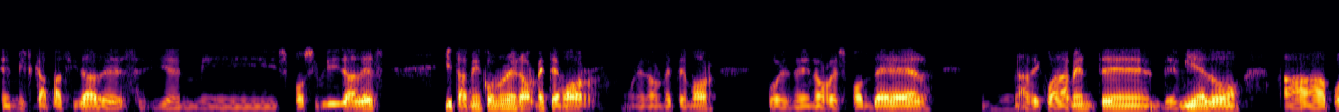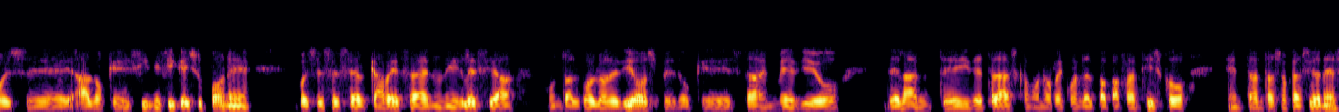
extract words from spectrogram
en mis capacidades y en mis posibilidades y también con un enorme temor, un enorme temor pues de no responder adecuadamente, de miedo a pues eh, a lo que significa y supone pues ese ser cabeza en una iglesia junto al pueblo de Dios, pero que está en medio, delante y detrás, como nos recuerda el Papa Francisco en tantas ocasiones,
